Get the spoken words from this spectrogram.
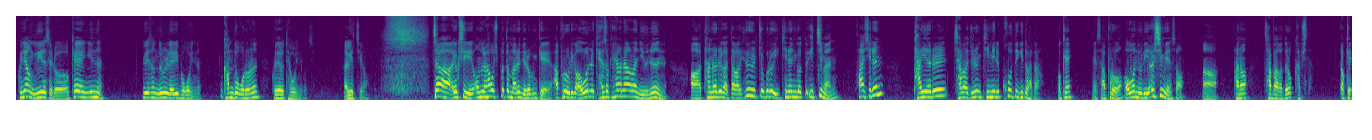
그냥 위에서 이렇게 있는 위에서 눈을 내리보고 있는 감독으로는 그대로 되고 있는 거지. 알겠지요? 자, 역시 오늘 하고 싶었던 말은 여러분께 앞으로 우리가 어원을 계속 해나가는 이유는 어, 단어를 갖다가 효율적으로 익히는 것도 있지만 사실은 다이얼을 잡아주는 비밀 코드이기도 하다. 오케이? 그래서 앞으로 어원 우리 열심히 해서 어, 단어 잡아가도록 합시다. 오케이.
